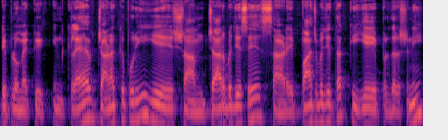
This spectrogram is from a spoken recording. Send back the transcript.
डिप्लोमेटिक इनक्लेव, चाणक्यपुरी, ये शाम चार बजे से साढ़े पाँच बजे तक ये प्रदर्शनी।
